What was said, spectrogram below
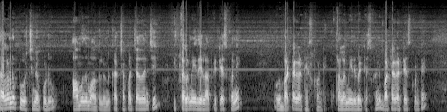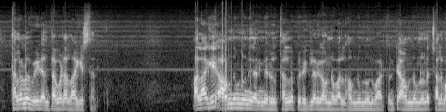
తలనొప్పి వచ్చినప్పుడు ఆముదం ఆకులను కచ్చపచ్చదంచి ఈ తల మీద ఇలా పెట్టేసుకొని ఒక బట్ట కట్టేసుకోండి. తల మీద పెట్టేసుకొని బట్ట కట్టేసుకుంటే తలలో వేడి అంతా కూడా లాగేస్తుంది. అలాగే ఆముదం నూనె కానీ మీరు తలనొప్పి రెగ్యులర్గా ఉన్న వాళ్ళు ఆముదం నూనె వాడుతుంటే ఆముదం నూనె చలువ.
